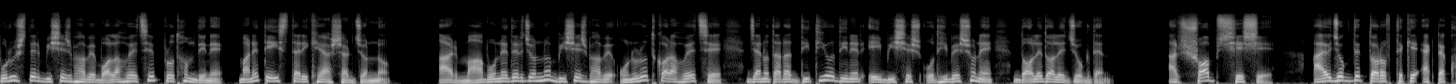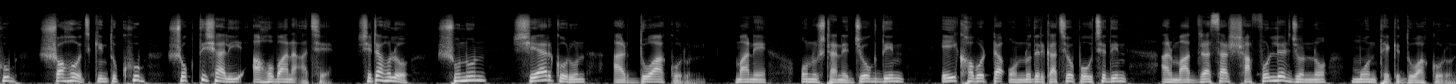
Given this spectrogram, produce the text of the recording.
পুরুষদের বিশেষভাবে বলা হয়েছে প্রথম দিনে মানে তেইশ তারিখে আসার জন্য। আর মা বোনেদের জন্য বিশেষভাবে অনুরোধ করা হয়েছে যেন তারা দ্বিতীয় দিনের এই বিশেষ অধিবেশনে দলে দলে যোগ দেন। আর সব শেষে আয়োজকদের তরফ থেকে একটা খুব সহজ কিন্তু খুব শক্তিশালী আহ্বান আছে। সেটা হলো, শুনুন, শেয়ার করুন আর দোয়া করুন। মানে অনুষ্ঠানে যোগ দিন, এই খবরটা অন্যদের কাছেও পৌঁছে দিন আর মাদ্রাসার সাফল্যের জন্য মন থেকে দোয়া করুন।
